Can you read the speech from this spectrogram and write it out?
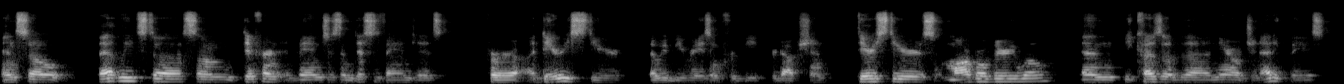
And so that leads to some different advantages and disadvantages for a dairy steer that we'd be raising for beef production. Dairy steers marble very well, and because of the narrow genetic base,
